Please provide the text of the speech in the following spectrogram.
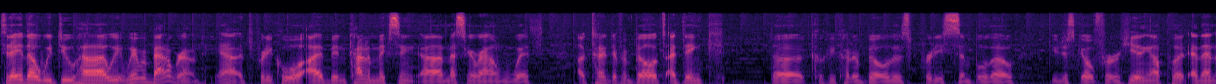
Today, though, we do uh, we, we have a Battleground. Yeah, it's pretty cool. I've been kind of mixing, uh, messing around with a ton of different builds. I think the cookie cutter build is pretty simple, though. You just go for healing output, and then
